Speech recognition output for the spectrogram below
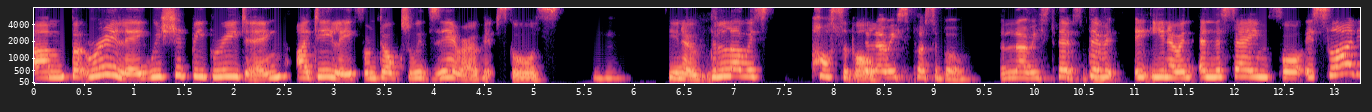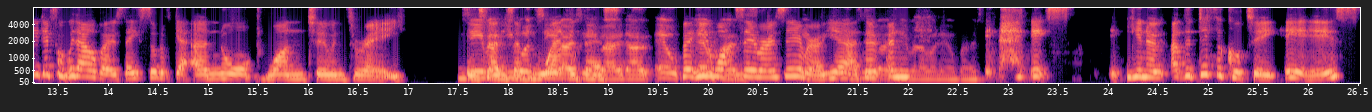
um, but really, we should be breeding ideally from dogs with zero hip scores. Mm-hmm. You know, the lowest possible. The lowest possible. The lowest the, the, you know, and, and the same for it's slightly different with elbows. They sort of get a naught, one, two, and three. Zero, you want zero, zero though. El- but elbows. you want zero, zero, yeah. Zero, and zero on elbows. It, it's you know, uh, the difficulty is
